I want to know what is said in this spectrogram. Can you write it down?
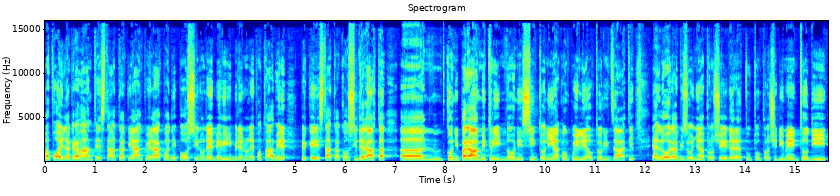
ma poi l'aggravante è stata che anche l'acqua dei pozzi non è bevibile, non è potabile, perché è stata considerata eh, con i parametri non in sintonia con quelli autorizzati. E allora bisogna procedere a tutto un procedimento di,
